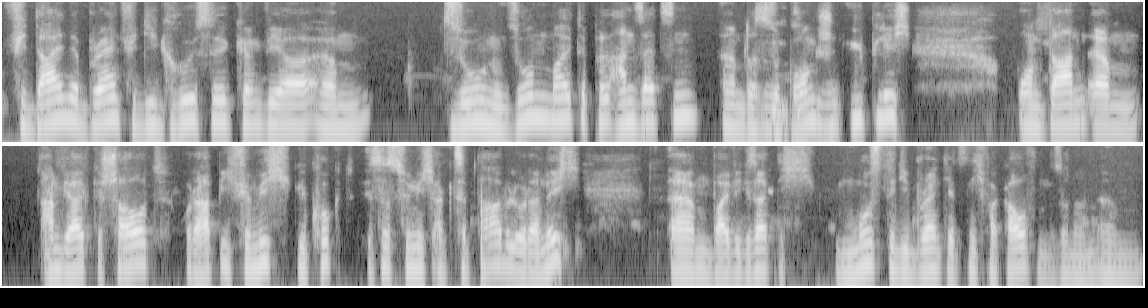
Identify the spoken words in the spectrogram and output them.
für deine Brand, für die Größe können wir ähm, so und so ein Multiple ansetzen. Ähm, das ist so mhm. branchenüblich. Und dann ähm, haben wir halt geschaut oder habe ich für mich geguckt, ist es für mich akzeptabel oder nicht. Ähm, weil, wie gesagt, ich musste die Brand jetzt nicht verkaufen, sondern ähm,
